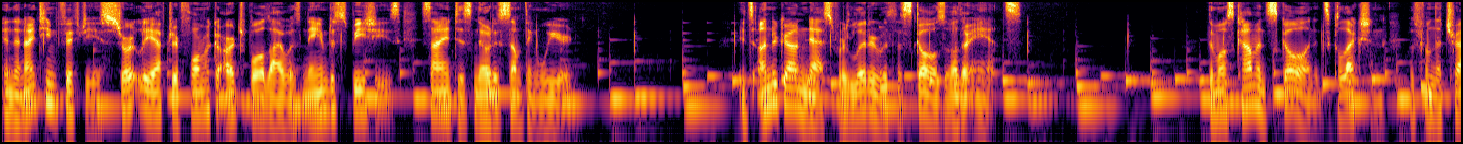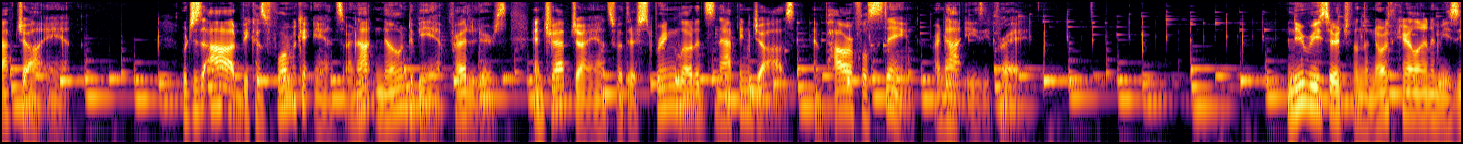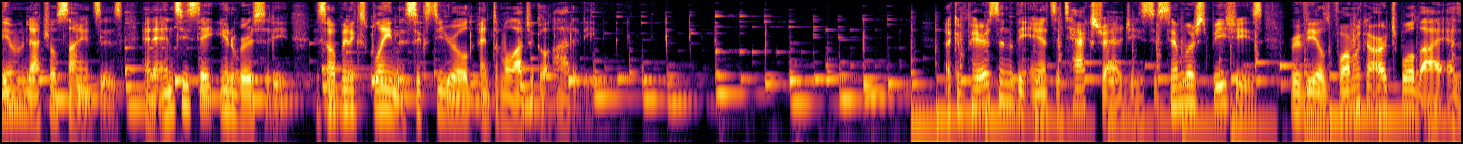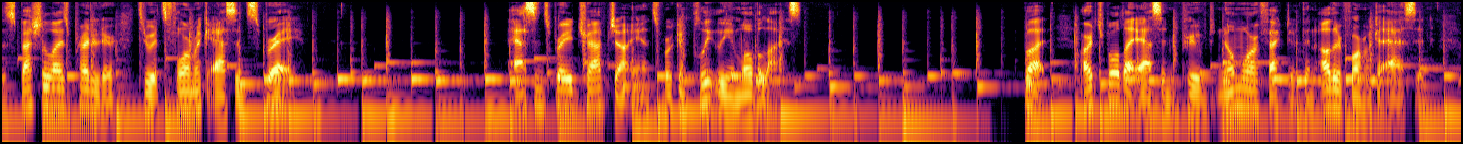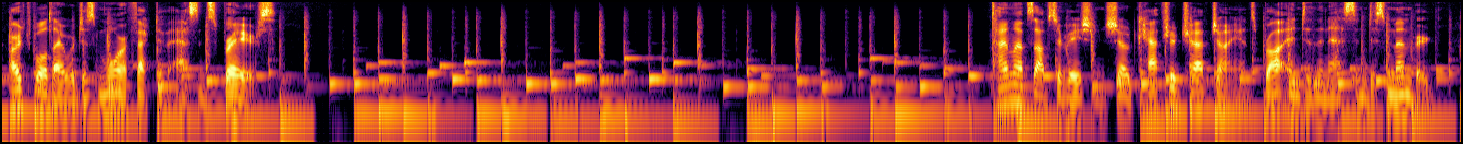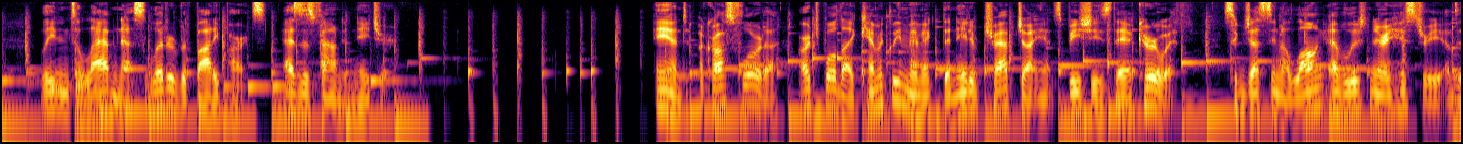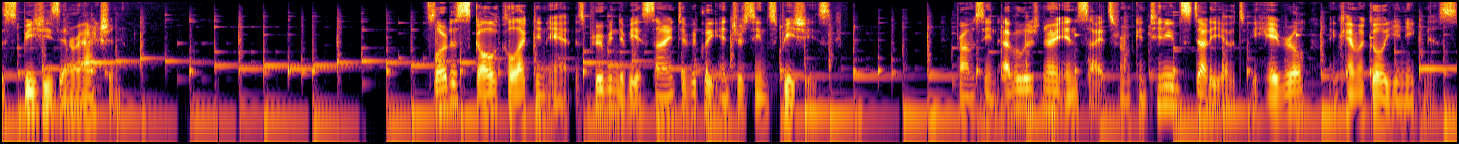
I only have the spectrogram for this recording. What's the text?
In the 1950s, shortly after Formica archboldi was named a species, scientists noticed something weird. Its underground nests were littered with the skulls of other ants. The most common skull in its collection was from the trapjaw ant, which is odd because Formica ants are not known to be ant predators, and trapjaw ants with their spring loaded snapping jaws and powerful sting are not easy prey. New research from the North Carolina Museum of Natural Sciences and NC State University is helping explain the 60 year old entomological oddity. A comparison of the ant's attack strategies to similar species revealed Formica archboldi as a specialized predator through its formic acid spray. Acid sprayed trapjaw ants were completely immobilized. But Archboldi acid proved no more effective than other formica acid. Archboldi were just more effective acid sprayers. Time-lapse observations showed captured trapjaw ants brought into the nest and dismembered, leading to lab nests littered with body parts, as is found in nature. And, across Florida, archboldi chemically mimic the native trapjaw ant species they occur with, suggesting a long evolutionary history of the species interaction. Florida's skull collecting ant is proving to be a scientifically interesting species, promising evolutionary insights from continued study of its behavioral and chemical uniqueness.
